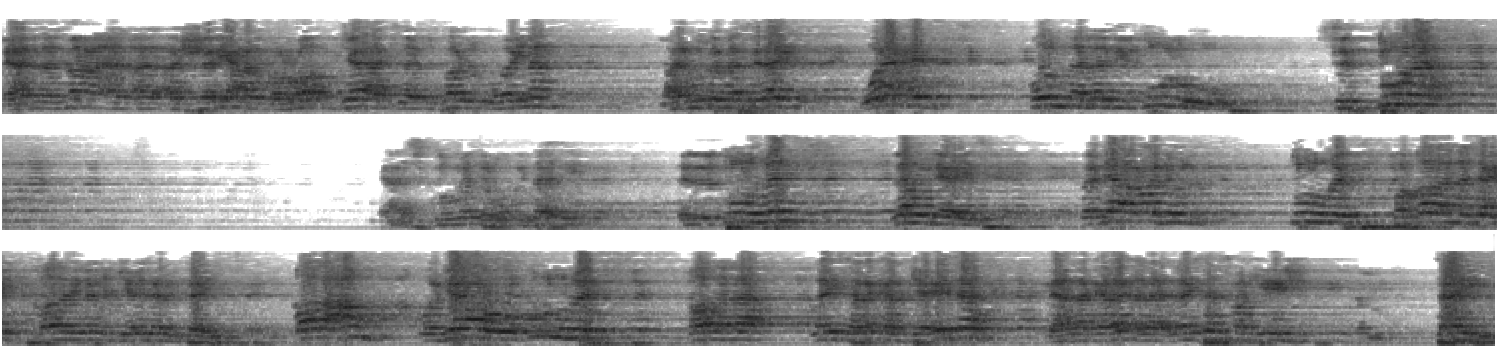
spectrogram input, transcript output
لأن المعنى الشريعة القراء جاءت لا تفرق بين المتماثلين واحد قلنا الذي طوله ستون يعني ستون متر ممكن تأتي اللي طوله متر له جائزة. فجاء رجل طوله متر فقال أنا زيد قال إذا الجائزة للزيد قال عم. وجاء وطوله متر قال لا ليس لك الجائزة لأنك ليس اسمك إيش؟ زيد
